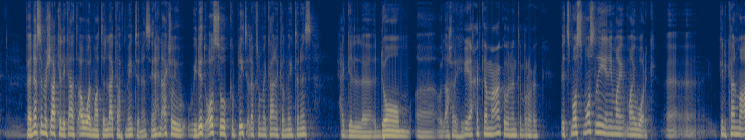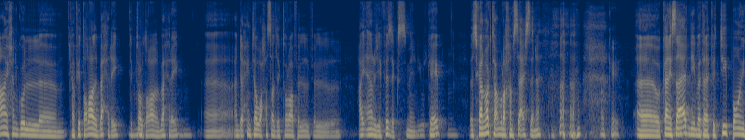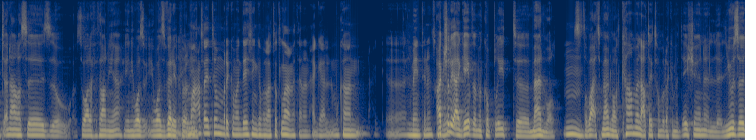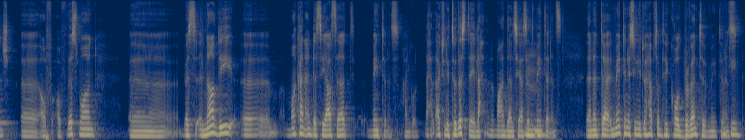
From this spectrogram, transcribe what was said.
فنفس المشاكل اللي كانت أول ما ال lack of maintenance يعني إحنا actually we did also complete electromechanical maintenance حق ال- الدوم آه والاخره في أحد كان معاك ولا أنت بروحك؟ it's most mostly يعني my my work يمكن كان معاي خلينا نقول آه، كان في طلال البحري دكتور. طلال البحري. آه، عنده الحين تو حصل دكتوراه في ال في ال high energy physics من ال UK بس كان وقته عمره 15 سنة. okay. آه، وكان يساعدني مثلا في ال T-Point analysis وسوالف ثانية. يعني was was very ما أعطيتهم recommendation قبل لا تطلع مثلا حق المكان ال maintenance them a complete uh, manual. مم. طبعت manual كامل أعطيتهم recommendation ال usage of of this one بس النادي آه، ما كان عنده سياسة maintenance خلينا نقول. actually to this day ما عندهم سياسة. maintenance لأن أنت ال maintenance you need to have something called preventive maintenance أكيد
